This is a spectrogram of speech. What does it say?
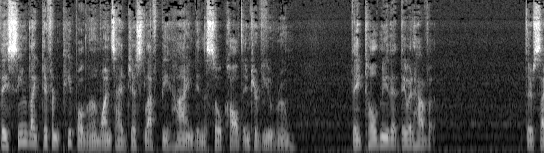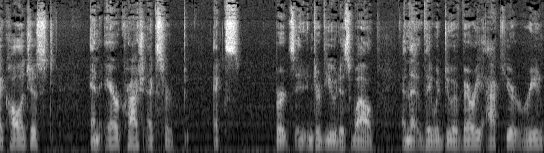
They seemed like different people than the ones I had just left behind in the so called interview room. They told me that they would have their psychologist and air crash experts interviewed as well, and that they would do a very accurate re-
